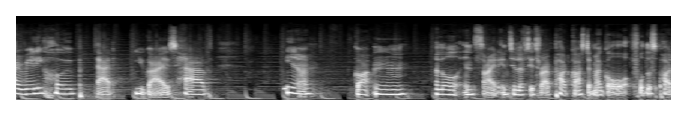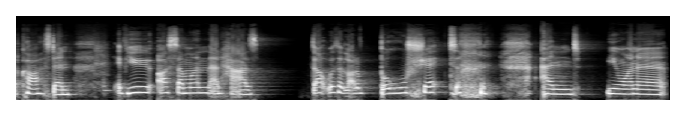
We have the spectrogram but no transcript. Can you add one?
I really hope that you guys have, you know, gotten a little insight into Live to Thrive podcast and my goal for this podcast. And if you are someone that has dealt with a lot of bullshit and you want to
